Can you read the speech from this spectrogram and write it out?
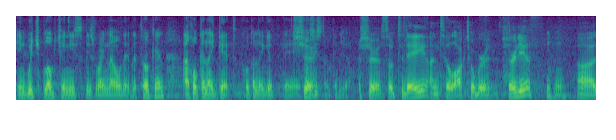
in which blockchain is, is right now the, the token, and how can I get, how can I get uh, Sure. Aussies token? Yeah. Sure. So today until October 30th, uh,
